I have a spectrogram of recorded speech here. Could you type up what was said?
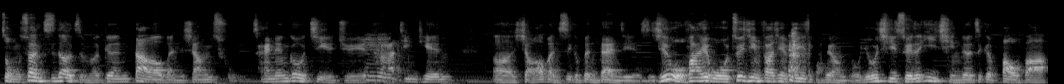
总算知道怎么跟大老板相处，才能够解决他今天。呃，小老板是一个笨蛋这件事，其实我发现，我最近发现非常非常多，尤其随着疫情的这个爆发，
